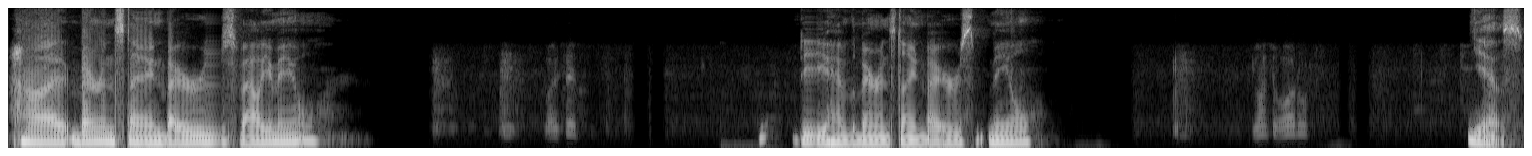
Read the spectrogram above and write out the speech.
Hi, Berenstain Bears Value Meal. What is it? Do you have the Berenstain Bears meal? You want to order? Yes.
